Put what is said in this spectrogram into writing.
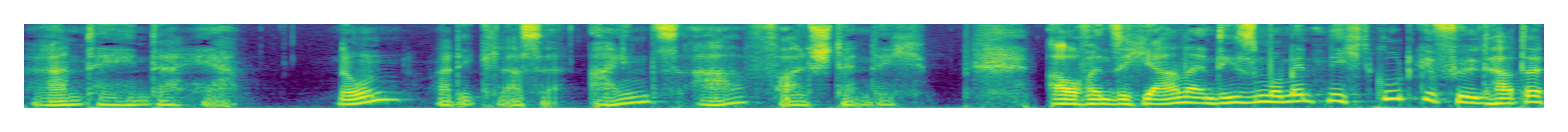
rannte hinterher. Nun war die Klasse 1a vollständig. Auch wenn sich Jana in diesem Moment nicht gut gefühlt hatte,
